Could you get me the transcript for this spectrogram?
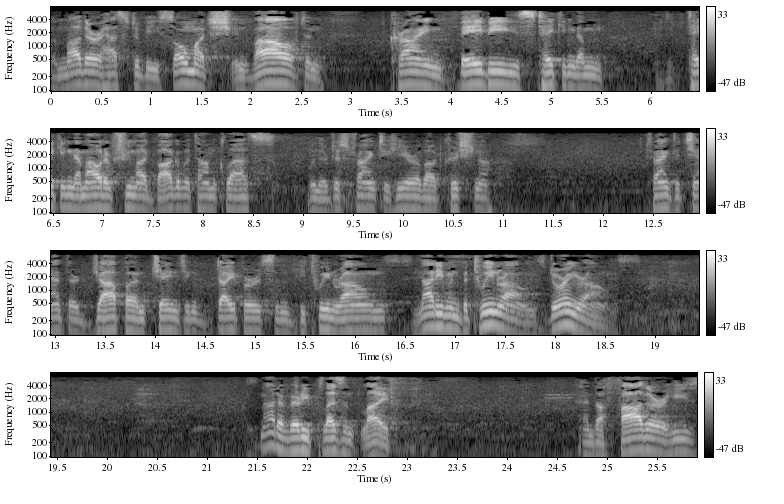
The mother has to be so much involved in crying babies, taking them, taking them out of Srimad Bhagavatam class when they're just trying to hear about Krishna, trying to chant their japa and changing diapers in between rounds, not even between rounds, during rounds. It's not a very pleasant life. And the father, he's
